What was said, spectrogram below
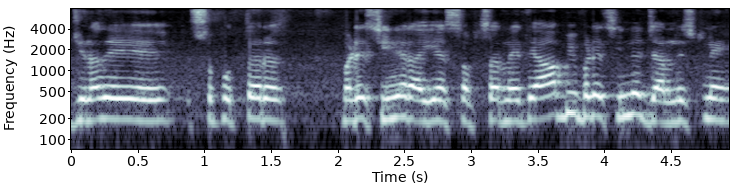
ਜਿਨ੍ਹਾਂ ਦੇ ਸੁਪੁੱਤਰ ਬੜੇ ਸੀਨੀਅਰ ਆਈਐਸ ਅਫਸਰ ਨੇ ਤੇ ਆਪ ਵੀ ਬੜੇ ਸੀਨੀਅਰ ਜਰਨਲਿਸਟ ਨੇ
